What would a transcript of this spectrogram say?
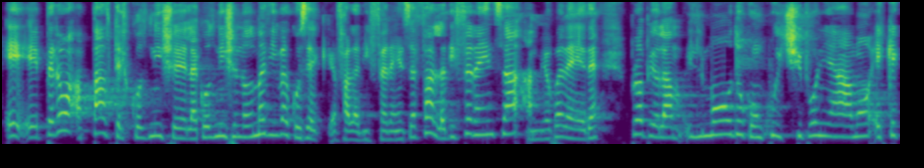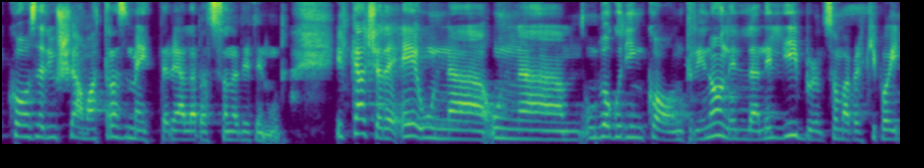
e, e però a parte cornice, la cornice normativa cos'è che fa la differenza? Fa la differenza a mio parere proprio la, il modo con cui ci poniamo e che cosa riusciamo a trasmettere alla persona detenuta. Il carcere è un, un, un luogo di incontri, no? nel, nel, libro, insomma per chi poi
